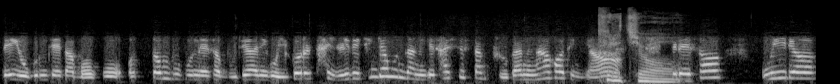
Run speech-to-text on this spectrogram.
내 요금제가 뭐고 어떤 부분에서 무제한이고 이거를 다 일일이 챙겨본다는 게 사실상 불가능하거든요. 그렇죠. 그래서 오히려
